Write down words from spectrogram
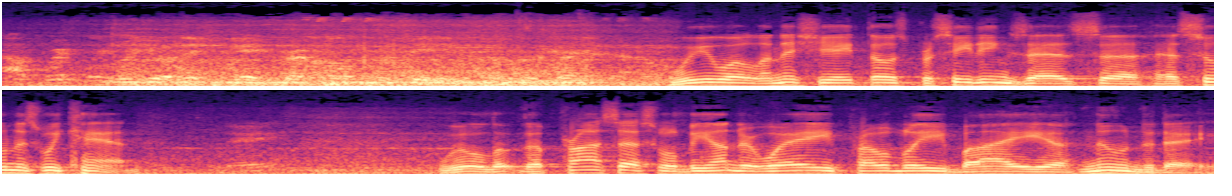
How quickly will you initiate criminal proceedings, Mr. Attorney General? We will initiate those proceedings as, uh, as soon as we can. We'll, the, the process will be underway probably by uh, noon today.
